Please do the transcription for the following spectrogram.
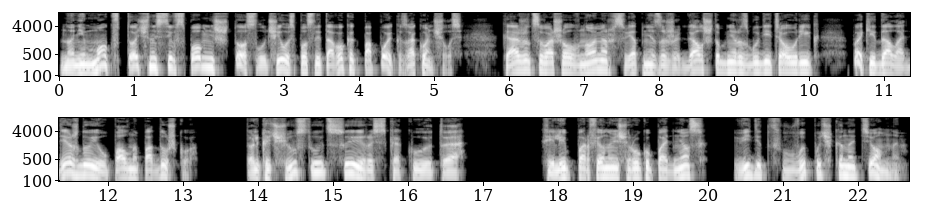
но не мог в точности вспомнить, что случилось после того, как попойка закончилась. Кажется, вошел в номер, свет не зажигал, чтобы не разбудить Аурик, покидал одежду и упал на подушку. Только чувствует сырость какую-то. Филипп Парфенович руку поднес, видит выпачкано темным.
